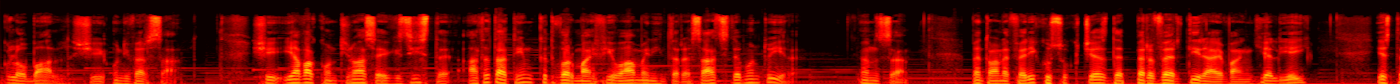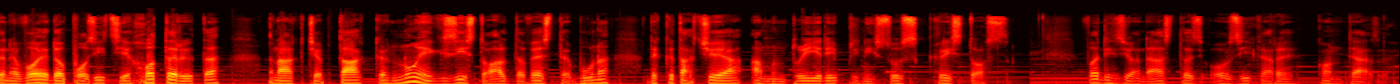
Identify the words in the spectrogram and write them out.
global și universal și ea va continua să existe atâta timp cât vor mai fi oameni interesați de mântuire. Însă, pentru a ne feri cu succes de pervertirea Evangheliei, este nevoie de o poziție hotărâtă în a accepta că nu există o altă veste bună decât aceea a mântuirii prin Isus Hristos. Fă din ziua de astăzi o zi care contează.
